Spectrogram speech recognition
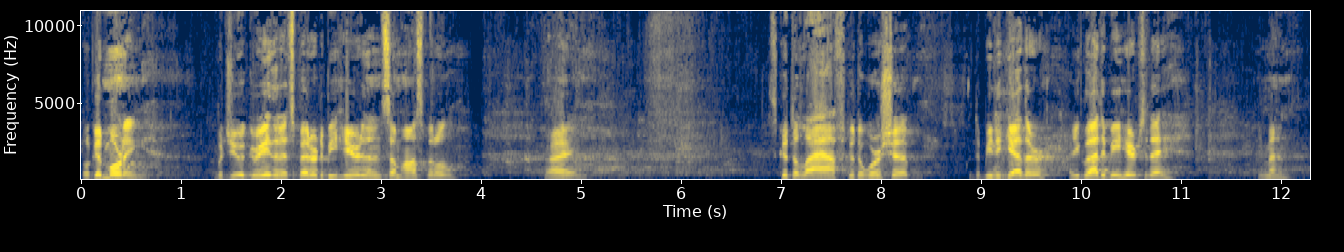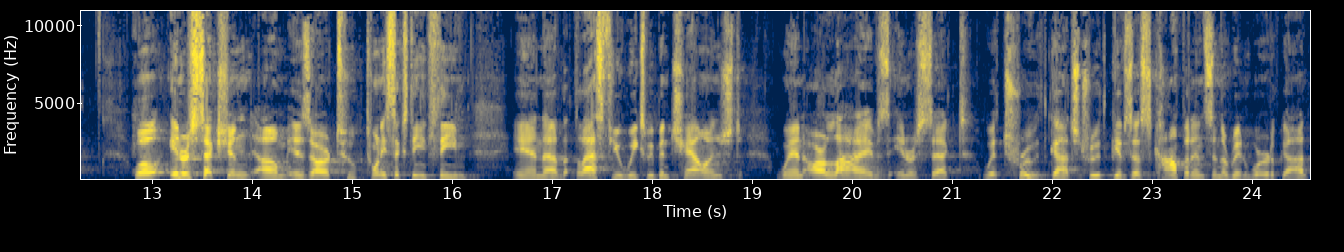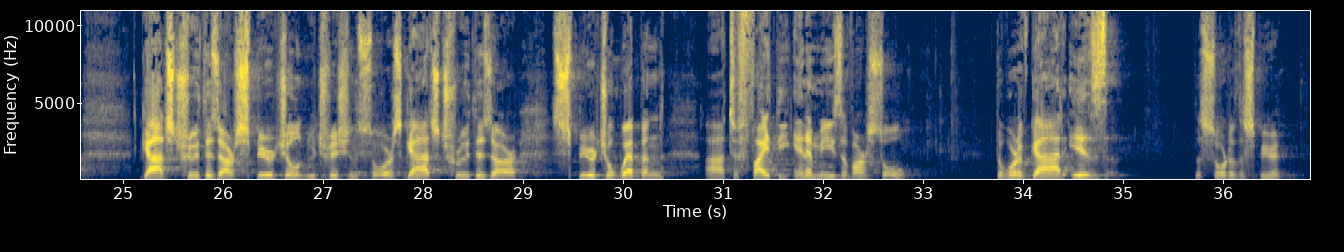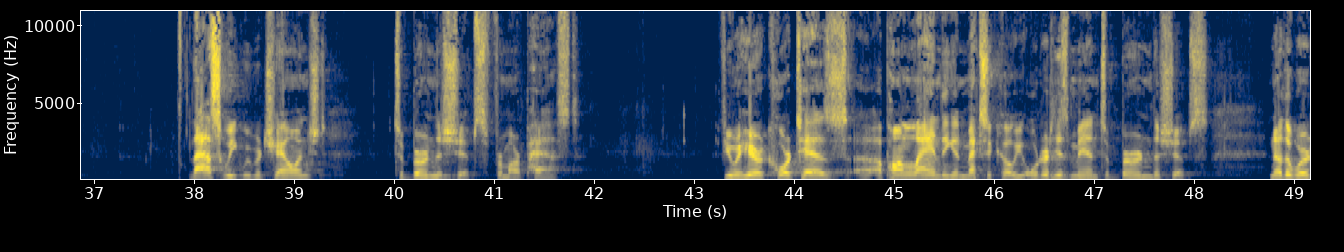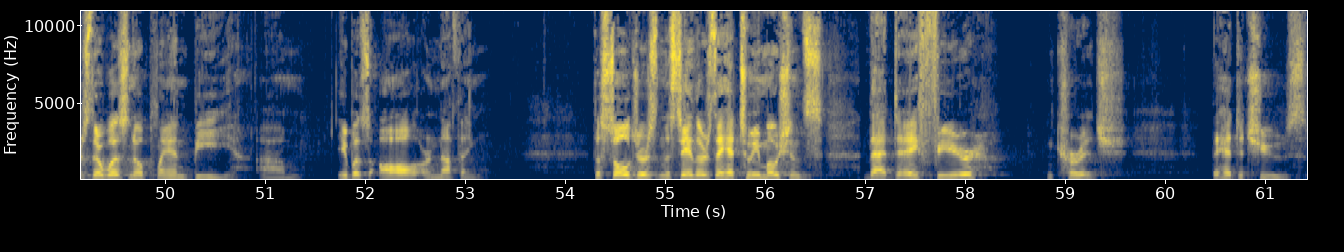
Well, good morning. Would you agree that it's better to be here than in some hospital? Right? It's good to laugh, good to worship, good to be together. Are you glad to be here today? Amen. Well, intersection um, is our 2016 theme, and uh, the last few weeks we've been challenged when our lives intersect with truth. God's truth gives us confidence in the written word of God. God's truth is our spiritual nutrition source. God's truth is our spiritual weapon uh, to fight the enemies of our soul. The Word of God is the sword of the Spirit. Last week we were challenged to burn the ships from our past. If you were here, Cortez, uh, upon landing in Mexico, he ordered his men to burn the ships. In other words, there was no plan B, um, it was all or nothing. The soldiers and the sailors, they had two emotions that day fear and courage. They had to choose.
